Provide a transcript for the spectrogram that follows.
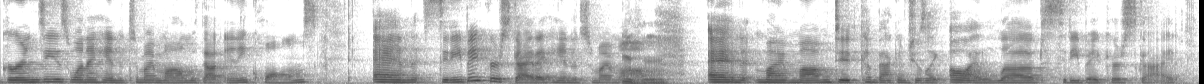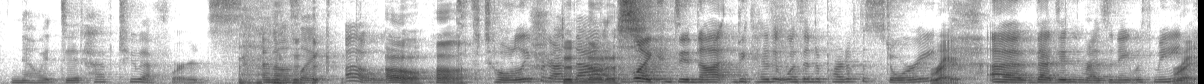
Guernsey is one I handed to my mom without any qualms. And City Baker's Guide I handed to my mom. Mm-hmm. And my mom did come back and she was like, Oh, I loved City Baker's Guide. Now it did have two F words. And I was like, Oh, Oh, huh. totally forgot Didn't that. notice. Like, did not, because it wasn't a part of the story. Right. Uh, that didn't resonate with me. Right.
